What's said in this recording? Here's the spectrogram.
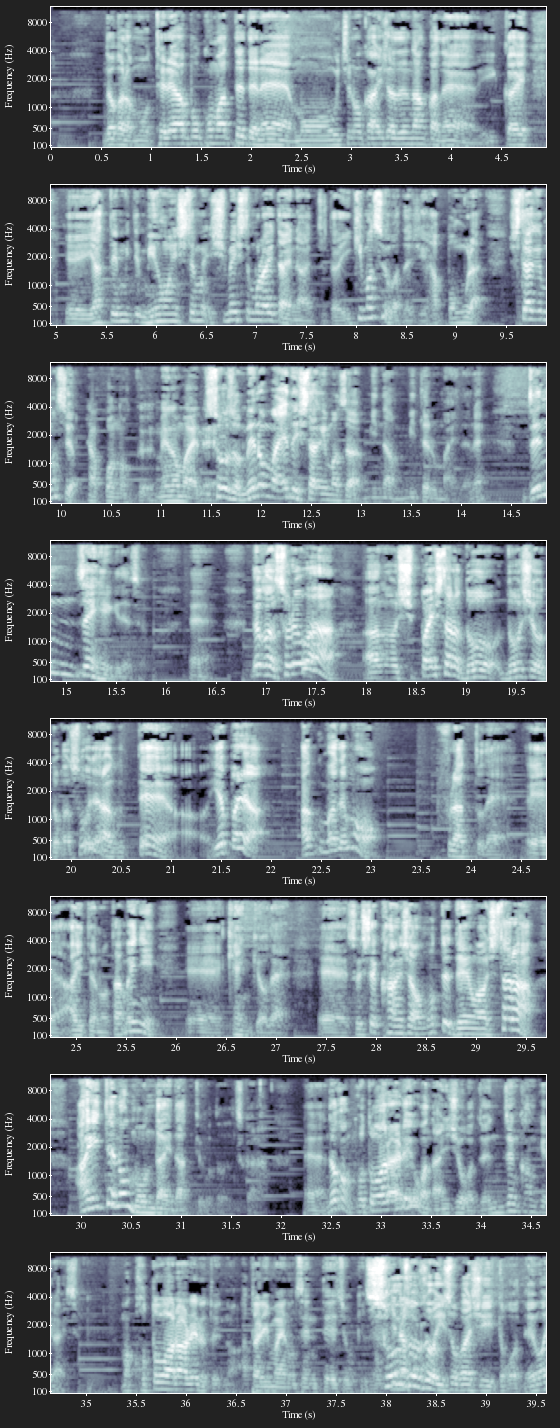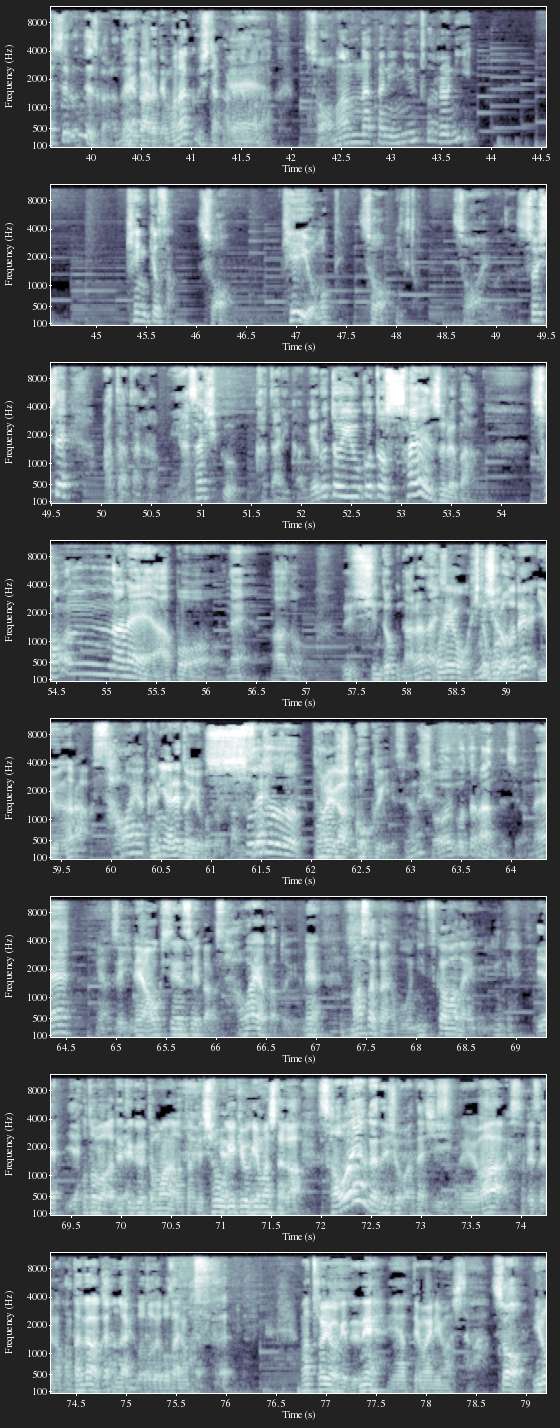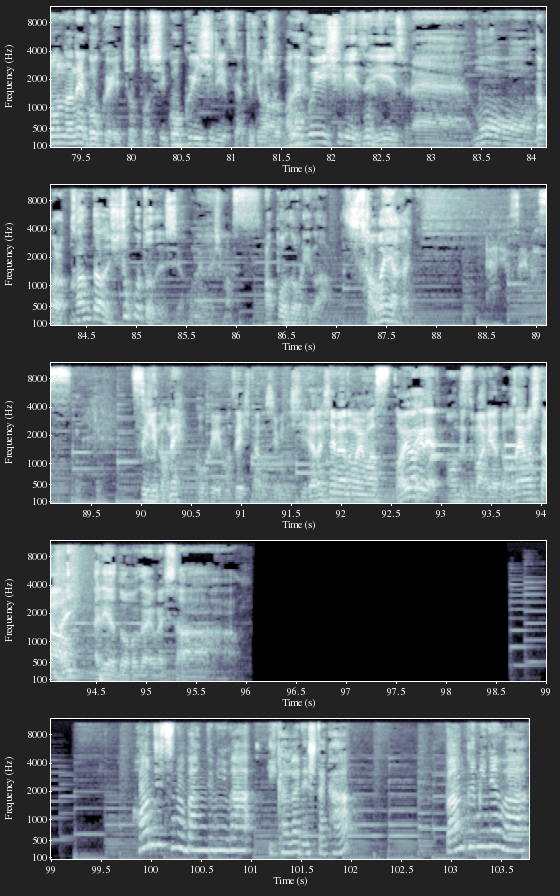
だからもうテレアポ困っててね、もううちの会社でなんかね、一回、えーやってみて、見本しても、示してもらいたいなって言ったら行きますよ、私。100本ぐらい。してあげますよ。100本ノック、目の前で。そうそう、目の前でしてあげますわ。みんな見てる前でね。全然平気ですよ。ええ。だからそれは、あの、失敗したらどう、どうしようとかそうじゃなくて、あやっぱりああくまでも、フラットで、えー相手のために、えー謙虚で、えーそして感謝を持って電話をしたら、相手の問題だっていうことですから。えーだから断られようが何しようが全然関係ないですよ。まあ、断られるというのは当たり前の前提条件にそうそうう。そう、忙しいとこ電話してるんですからね。上からでもなく、下からでもなく。ええそう。真ん中にニュートラルに、謙虚さ、そう。敬意を持ってそう。いくと。そういうことです。そして、温かく優しく語りかけるということさえすれば、そんなね、アポね、あの、しんどくならないこれを一言で言うなら、爽やかにやれということだったんですね。そうそうそう。これが極意ですよね。そういうことなんですよね。いや、ぜひね、青木先生から爽やかというね、まさかのこう似つかわない言葉が出てくると思わなかったんで衝撃を受けましたが、爽やかでしょ、私。それはそれぞれの方が考えることでございます。まあ、というわけでね、やってまいりました。そいろんなね、極意、ちょっとし、極意シリーズやっていきう。ましょうかね。極意シリーズいいですね。もう、だから簡単な一言ですよ。お願いします。アポ取りは、爽やかに。ありがとうございます。次のね、国威もぜひ楽しみにしていただきたいなと思います。というわけで、本日もありがとうございました。はい、ありがとうございました。本日の番組はいかがでしたか？番組では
